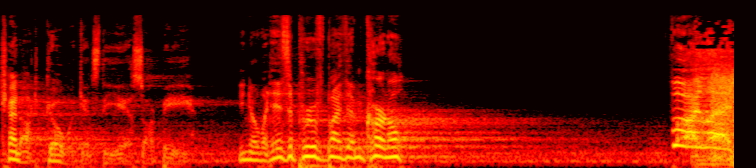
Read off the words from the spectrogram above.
cannot go against the ESRB. You know what is approved by them, Colonel? Violence!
